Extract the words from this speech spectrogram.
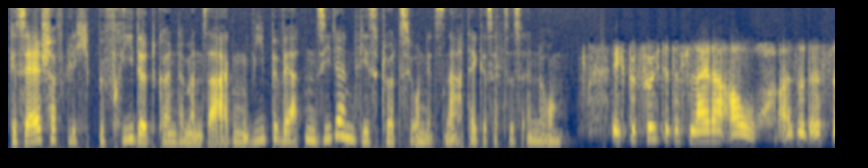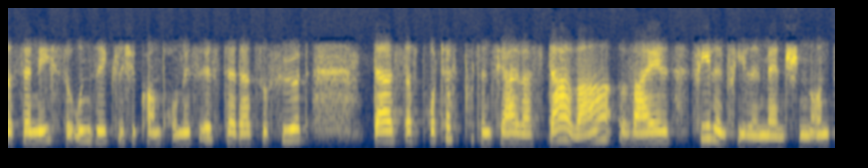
gesellschaftlich befriedet, könnte man sagen. Wie bewerten Sie denn die Situation jetzt nach der Gesetzesänderung? Ich befürchte das leider auch. Also, dass das der nächste unsägliche Kompromiss ist, der dazu führt, dass das Protestpotenzial, was da war, weil vielen, vielen Menschen, und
